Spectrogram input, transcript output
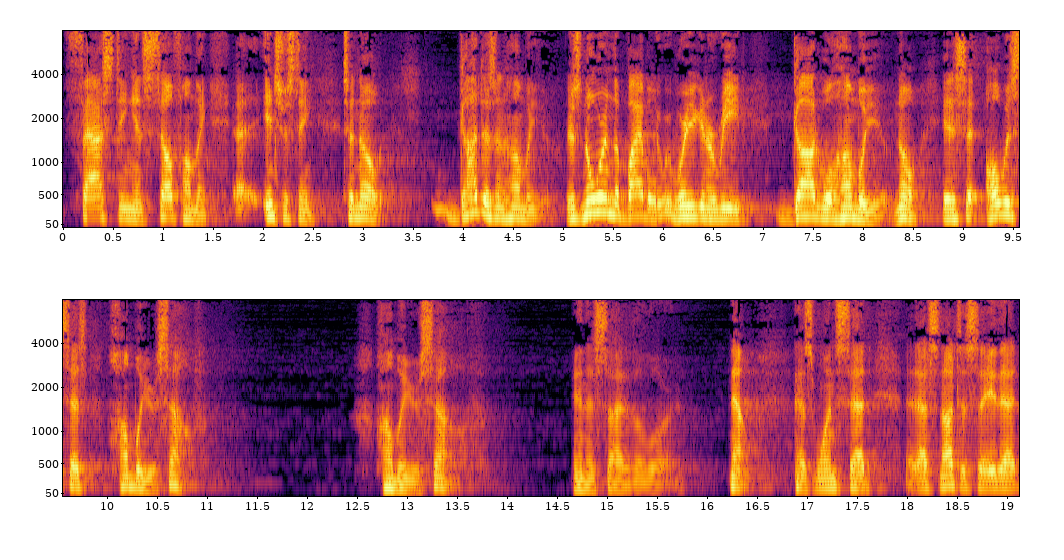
fasting and self humbling. Uh, interesting to note, God doesn't humble you. There's nowhere in the Bible where you're going to read, God will humble you. No, it always says, humble yourself. Humble yourself in the sight of the Lord. Now, as one said, that's not to say that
